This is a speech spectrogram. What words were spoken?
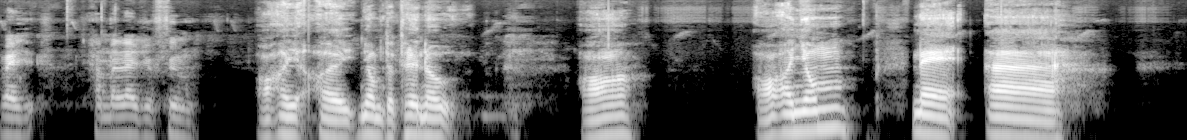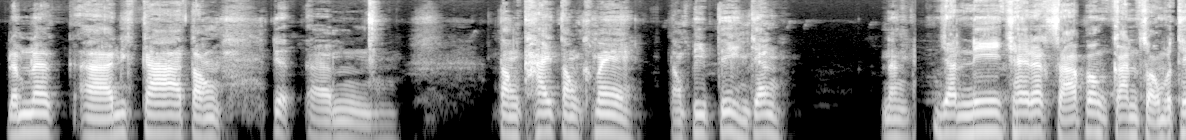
ไปทำอะไรอยู่ซึ่งอ๋อไอ้ไอ้ยมจะเธอโอ๋ออ๋อไอ้ยมเนี่ยอ่าดำเนินอ่านิกาตองเอ่มตองไทยตองแม่ตองปีบตีเห็นจังนั่งยันนี้ใช้รักษาป้องกันสองประเท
